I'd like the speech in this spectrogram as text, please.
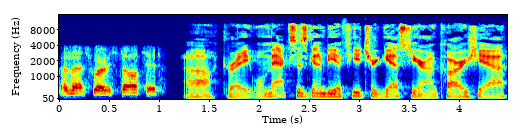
and that's where it started. Oh, great. Well, Max is going to be a future guest here on Cars Yeah.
